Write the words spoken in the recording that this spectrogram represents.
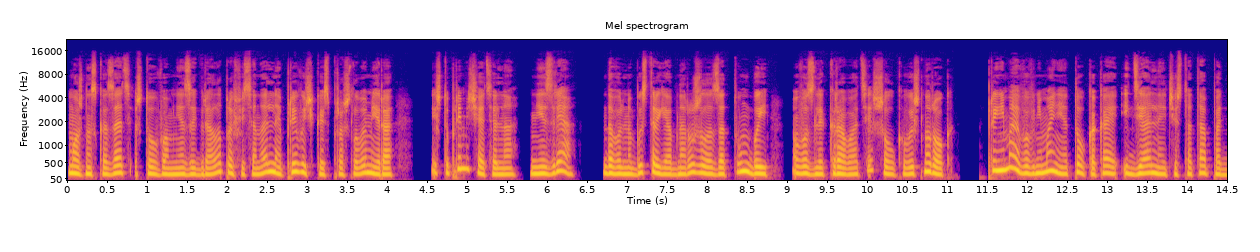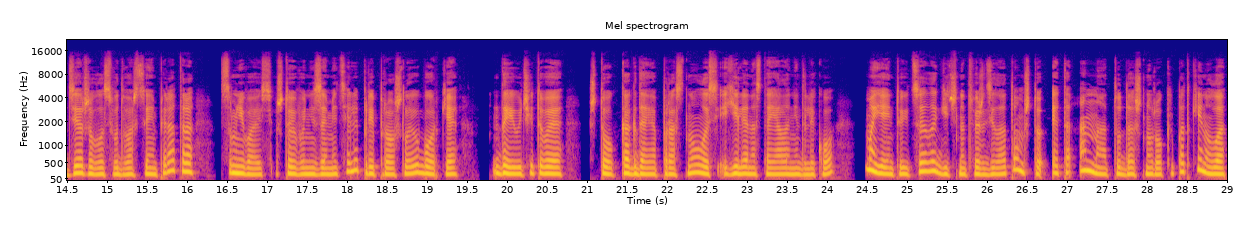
Можно сказать, что во мне заиграла профессиональная привычка из прошлого мира. И что примечательно, не зря. Довольно быстро я обнаружила за тумбой возле кровати шелковый шнурок. Принимая во внимание то, какая идеальная чистота поддерживалась во дворце императора, сомневаюсь, что его не заметили при прошлой уборке. Да и учитывая, что, когда я проснулась, Елена стояла недалеко, моя интуиция логично твердила о том, что это она туда шнурок и подкинула,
